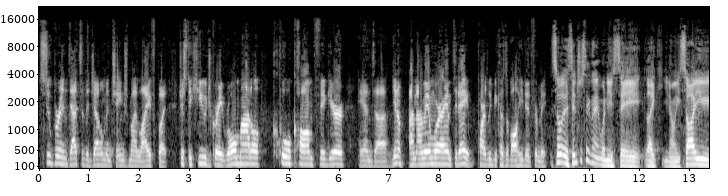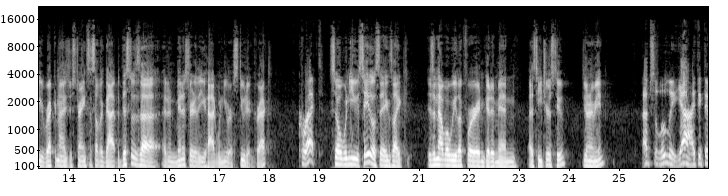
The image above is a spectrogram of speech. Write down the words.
super in debt to the gentleman changed my life, but just a huge, great role model, cool, calm figure. And, uh, you know, I'm, I am where I am today, partly because of all he did for me. So it's interesting that when you say, like, you know, he saw you, you recognized your strengths and stuff like that, but this was uh, an administrator that you had when you were a student, correct? Correct. So when you say those things, like, isn't that what we look for in good admin as teachers too? Do you know what I mean? Absolutely. Yeah, I think they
